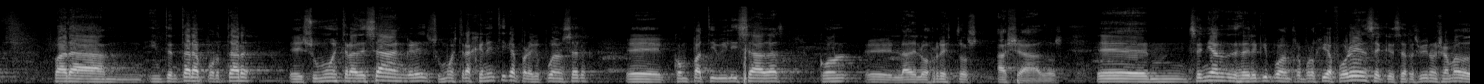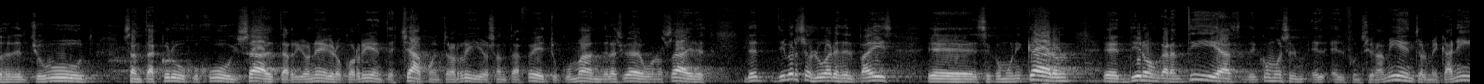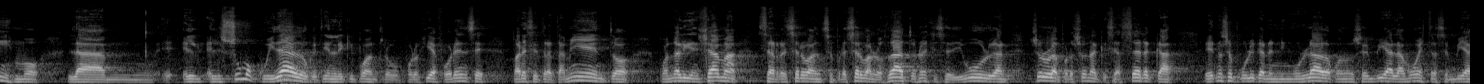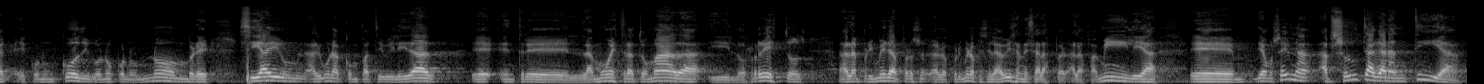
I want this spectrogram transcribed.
para mm, intentar aportar eh, su muestra de sangre, su muestra genética, para que puedan ser eh, compatibilizadas con eh, la de los restos hallados. Señalan desde el equipo de antropología forense que se recibieron llamados desde el Chubut, Santa Cruz, Jujuy, Salta, Río Negro, Corrientes, Chaco, Entre Ríos, Santa Fe, Tucumán, de la ciudad de Buenos Aires, de diversos lugares del país eh, se comunicaron, eh, dieron garantías de cómo es el, funcionamiento, el mecanismo, mm, el, sumo cuidado que tiene el equipo de antropología forense para ese tratamiento. Cuando alguien llama, se, reservan, se preservan los datos, no es que se divulgan, solo la persona que se acerca, eh, no se publican en ningún lado, cuando se envía la muestra se envía con un código, no con un nombre. Si hay alguna compatibilidad entre la muestra tomada y los restos, a, la primera a los primeros que se le avisan es a la, familia. Eh, digamos, hay una absoluta garantía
